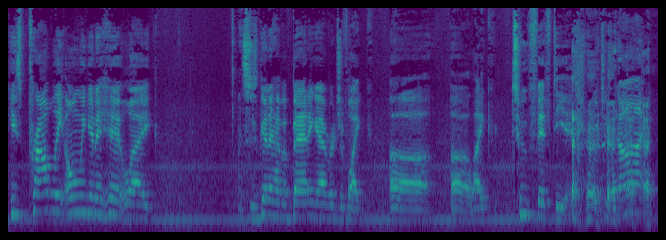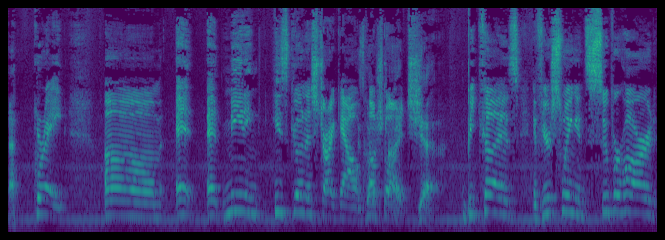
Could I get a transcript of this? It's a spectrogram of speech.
he's probably only gonna hit like so he's gonna have a batting average of like uh uh like 250 ish, which is not great. Um, and, and meaning he's gonna strike out gonna a strike. bunch. Yeah. Because if you're swinging super hard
